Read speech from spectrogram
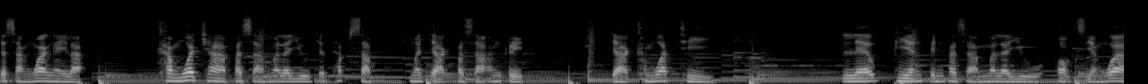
จะสั่งว่าไงล่ะคำว่าชาภาษามาลายูจะทับศัพท์มาจากภาษาอังกฤษ จากคำว่าทีแล้วเพี้ยนเป็นภาษามาลายูออกเสียงว่า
